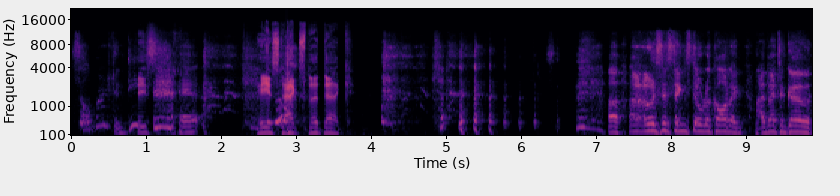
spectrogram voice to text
so much indeed. Uh, He stacks the deck. uh, oh, is this thing still recording? I better go.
